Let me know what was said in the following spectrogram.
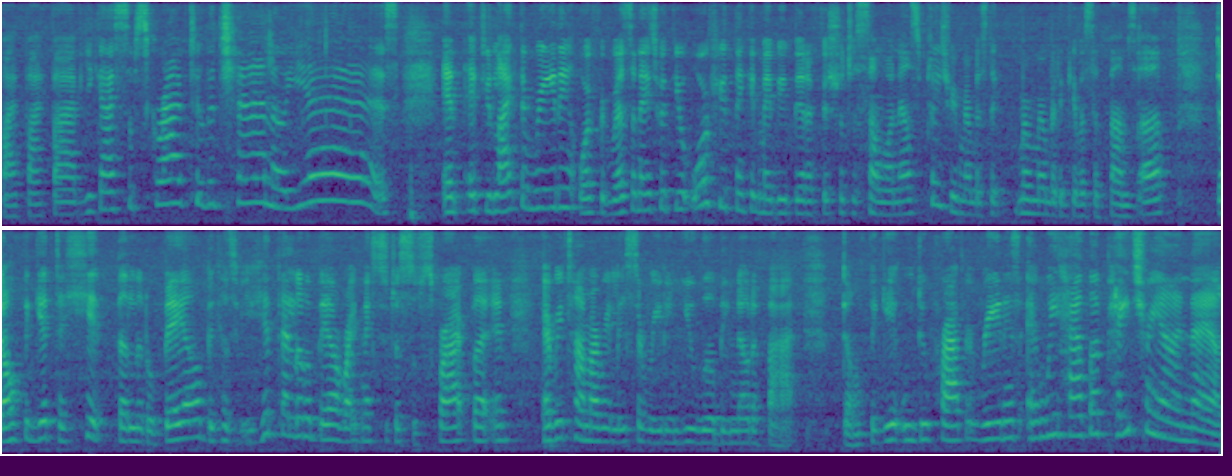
555. You guys subscribe to the channel, yes. And if you like the reading, or if it resonates with you, or if you think it may be beneficial to someone else, please remember to remember to give us a thumbs up. Don't forget to hit the little bell because if you hit that little bell right next to the subscribe button, every time I release a reading, you will be notified. Don't forget we do private readings and we have a Patreon now.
